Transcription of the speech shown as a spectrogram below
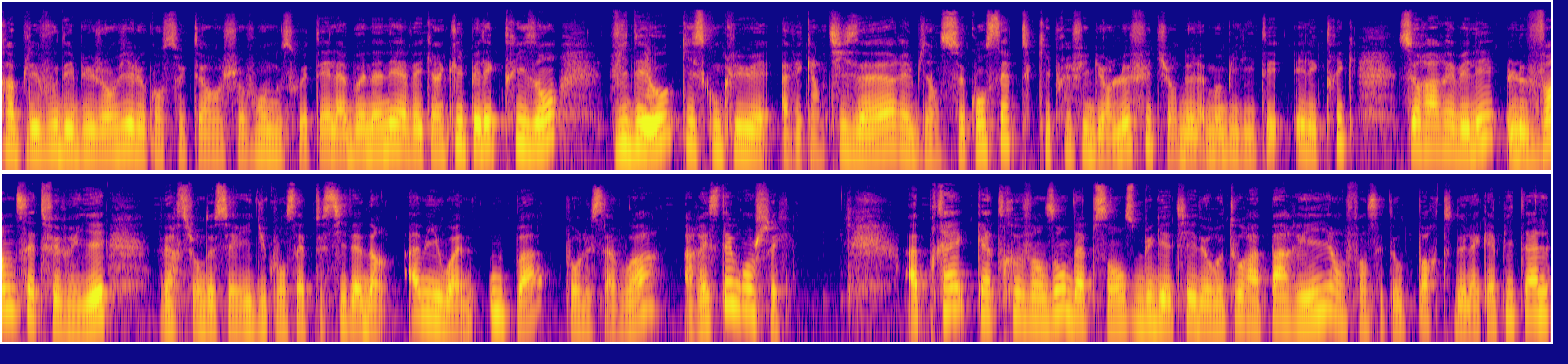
Rappelez-vous, début janvier, le constructeur au chevron nous souhaitait la bonne année avec un clip électrisant, vidéo qui se concluait avec un teaser. Et eh bien, ce concept qui préfigure le futur de la mobilité électrique sera révélé le 27 février. Version de série du concept citadin Ami One ou pas, pour le savoir, à rester branché. Après 80 ans d'absence, Bugatti est de retour à Paris. Enfin, c'est aux portes de la capitale,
